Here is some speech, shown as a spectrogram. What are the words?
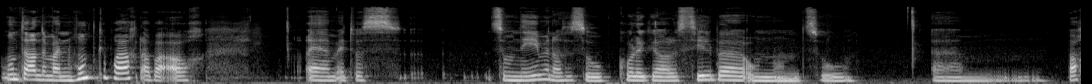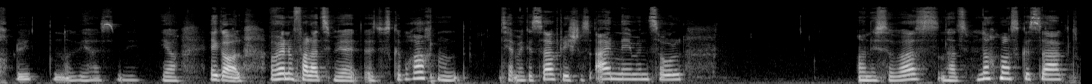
Unter anderem meinen Hund gebracht, aber auch ähm, etwas zum Nehmen, also so kollegiales Silber und, und so ähm, Bachblüten, oder wie heißen die? Ja, egal. Auf jeden Fall hat sie mir etwas gebracht und sie hat mir gesagt, wie ich das einnehmen soll. Und ich so, was? Und hat sie mir nochmals gesagt.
